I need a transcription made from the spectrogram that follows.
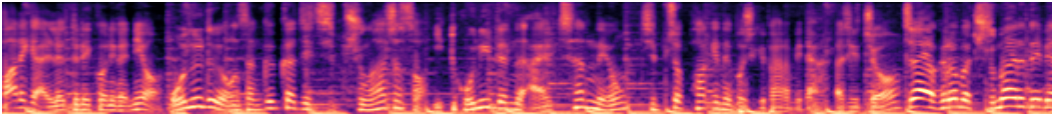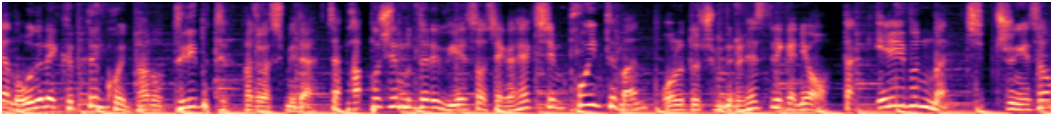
빠르게 알려드릴 거니까요. 오늘도 영상 끝까지 집중하셔서 이 돈이 되는 알찬 내용 직접 확인해 보시기 바랍니다. 아시겠죠? 자, 그러면 주말에 대비한 오늘의 급등 코인 바로 드리프트 가져갔습니다. 자, 바쁘신 분들을 위해서 제가 핵심 포인트만 오늘도 준비를 했으니까요. 딱 1분만 집중해서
